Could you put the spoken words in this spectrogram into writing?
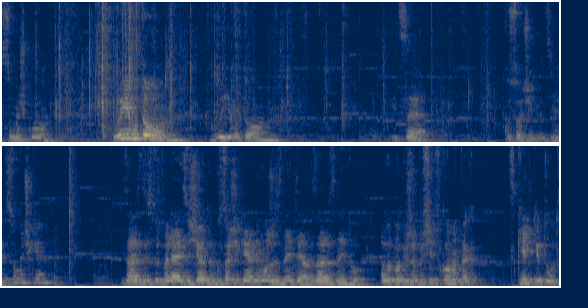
сумочку Louis Vuitton. Louis Vuitton. І це кусочок від цієї сумочки. І зараз десь тут валяється ще один кусочок, я не можу знайти, але зараз знайду. А ви поки що пишіть в коментах, скільки тут.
